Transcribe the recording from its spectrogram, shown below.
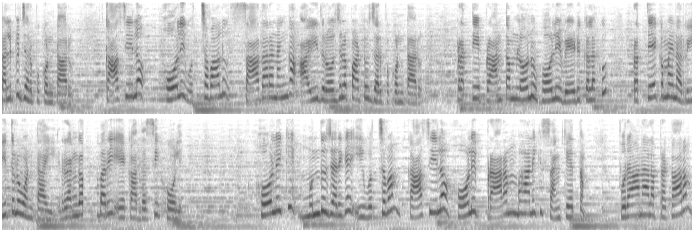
కలిపి జరుపుకుంటారు. కాశీలో హోలీ ఉత్సవాలు సాధారణంగా ఐదు రోజుల పాటు జరుపుకుంటారు. ప్రతి ప్రాంతంలోనూ హోలీ వేడుకలకు ప్రత్యేకమైన రీతులు ఉంటాయి. రంగబరి ఏకాదశి హోలీ. హోలీకి ముందు జరిగే ఈ ఉత్సవం కాశీలో హోలీ ప్రారంభానికి సంకేతం. పురాణాల ప్రకారం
